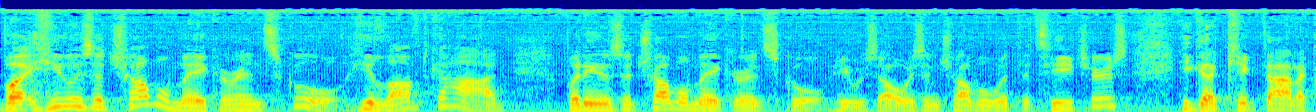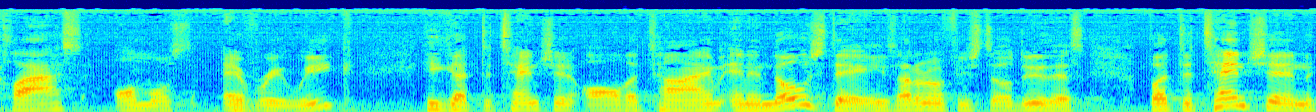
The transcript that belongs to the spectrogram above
But he was a troublemaker in school. He loved God, but he was a troublemaker in school. He was always in trouble with the teachers. He got kicked out of class almost every week. He got detention all the time. And in those days, I don't know if you still do this, but detention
